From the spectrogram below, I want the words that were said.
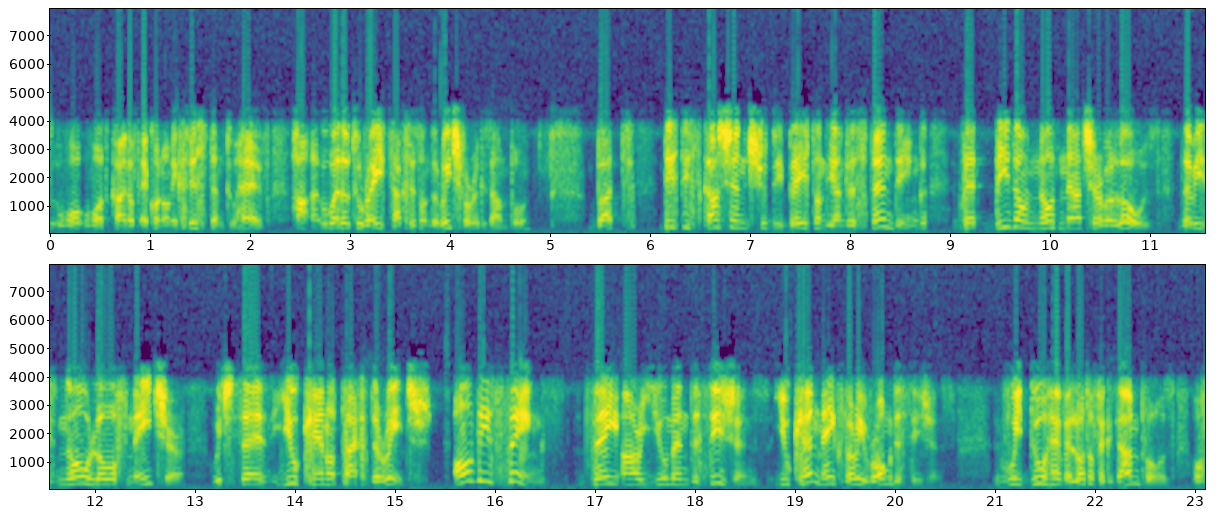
what, what kind of economic system to have, how, whether to raise taxes on the rich, for example. But this discussion should be based on the understanding that these are not natural laws. There is no law of nature which says you cannot tax the rich. All these things, they are human decisions. You can make very wrong decisions. We do have a lot of examples of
